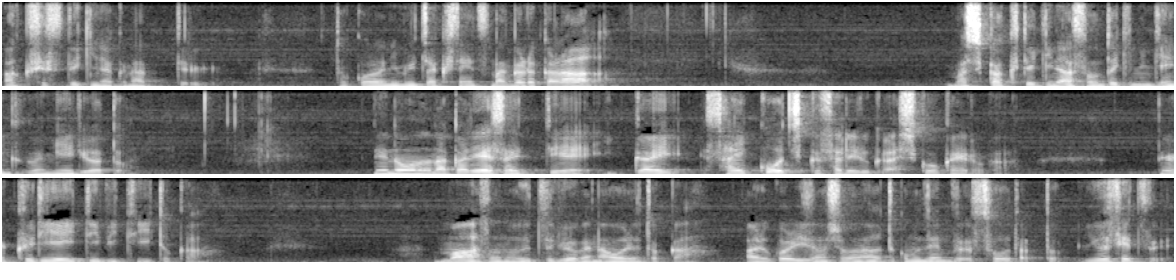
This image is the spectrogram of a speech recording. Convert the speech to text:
アクセスできなくなってる。ところにめちゃくちゃにつながるから、まあ、視覚的にはその時に幻覚が見えるよと。で脳の中でそうやって一回再構築されるから思考回路が。だからクリエイティビティとかまあそのうつ病が治るとかアルコール依存症が治るとかも全部そうだという説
